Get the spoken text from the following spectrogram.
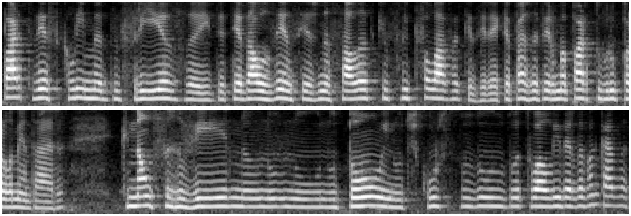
parte desse clima de frieza e de, até de ausências na sala de que o Filipe falava. Quer dizer, é capaz de haver uma parte do grupo parlamentar que não se revê no, no, no tom e no discurso do, do atual líder da bancada.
